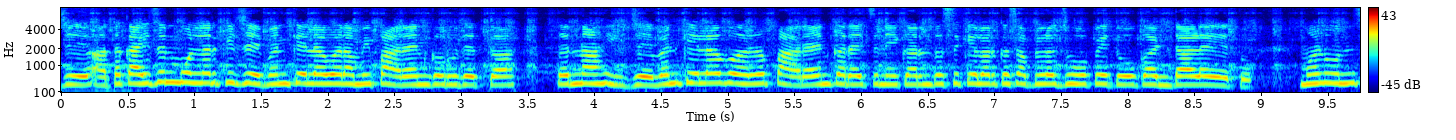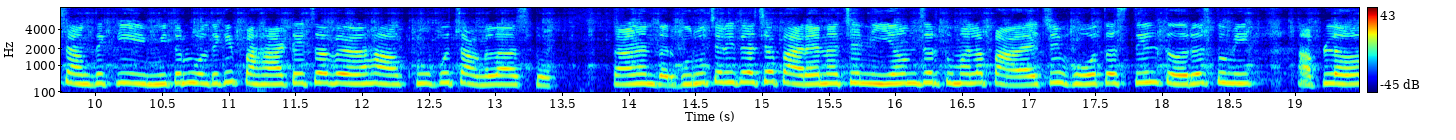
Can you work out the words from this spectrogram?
जे आता काही जण बोलणार की जेवण केल्यावर आम्ही पारायण करू देत का? तर नाही जेवण केल्यावर पारायण करायचं नाही कारण तसं केल्यावर कसं आपल्याला झोप येतो कंटाळा येतो. म्हणून सांगते की मी तर बोलते की पहाटेचा वेळ हा खूप चांगला असतो. त्यानंतर गुरुचरित्राच्या पारायणाचे नियम जर तुम्हाला पाळायचे होत असतील तरच तुम्ही आपलं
